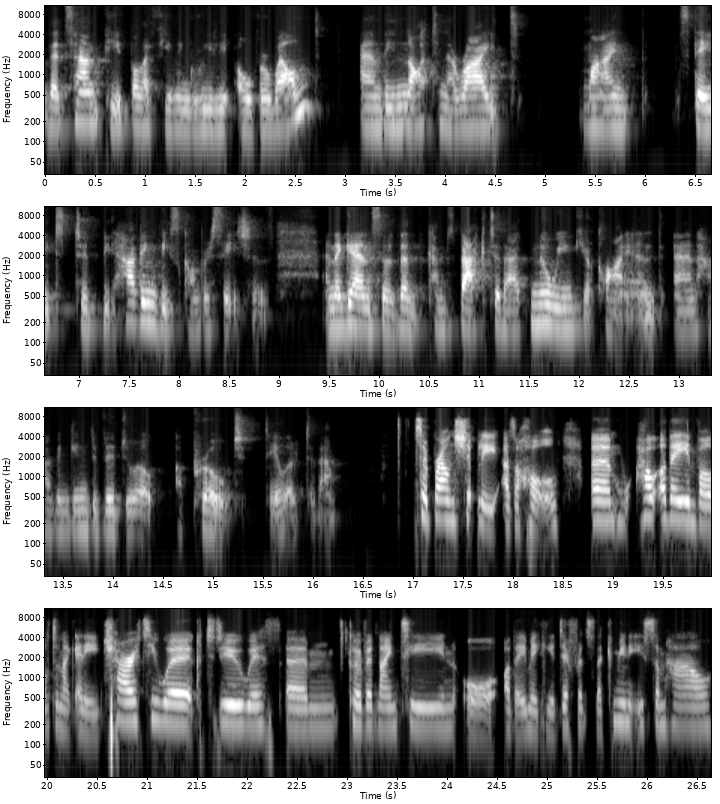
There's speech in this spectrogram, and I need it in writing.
that some people are feeling really overwhelmed and they're not in a right mind state to be having these conversations. And again, so that comes back to that knowing your client and having individual approach tailored to them. So Brown Shipley as a whole, um, how are they involved in like any charity work to do with um, COVID nineteen, or are they making a difference in their community somehow?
